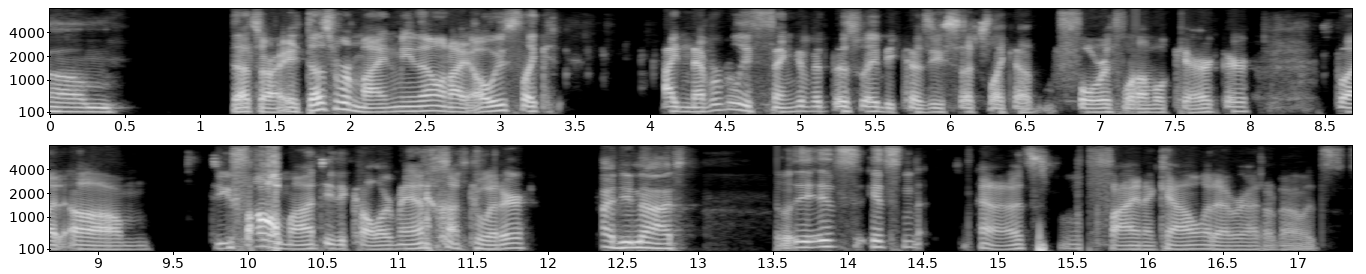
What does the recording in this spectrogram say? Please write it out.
Um, that's all right. It does remind me though, and I always like. I never really think of it this way because he's such like a fourth level character. But um, do you follow Monty the Color Man on Twitter? I do not. It's it's I don't know. It's fine account, whatever. I don't know. It's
